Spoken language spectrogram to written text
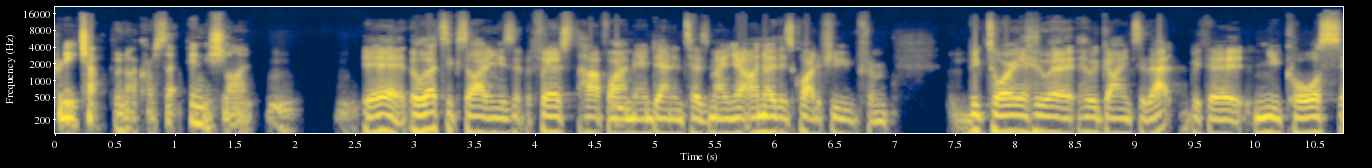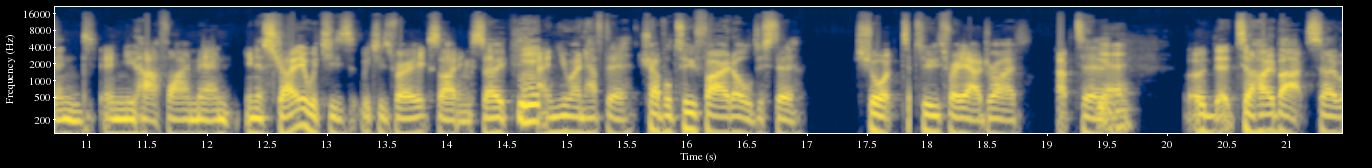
pretty chuffed when I cross that finish line. Mm. Yeah, well, that's exciting, isn't it? The first half Ironman down in Tasmania. I know there's quite a few from Victoria who are who are going to that with a new course and a new half Ironman in Australia, which is which is very exciting. So, yeah. and you won't have to travel too far at all, just a short two three hour drive up to yeah. Uh, to Hobart. So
